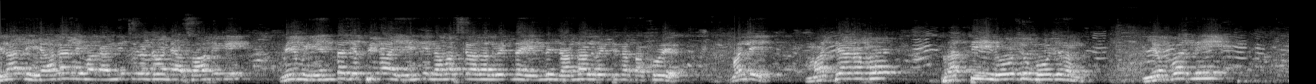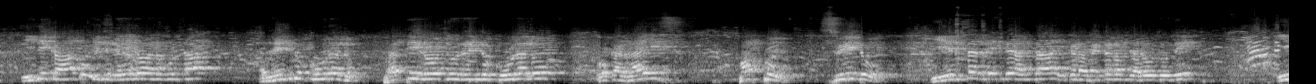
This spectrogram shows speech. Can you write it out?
ఇలాంటి యాగాన్ని మాకు అందించినటువంటి ఆ స్వామికి మేము ఎంత చెప్పినా ఎన్ని నమస్కారాలు పెట్టినా ఎన్ని దండాలు పెట్టినా తక్కువే. మళ్ళీ మధ్యాహ్నము ప్రతిరోజు భోజనం. ఎవరిని ఇది కాదు ఇది లేదు అనుకుంటా రెండు కూరలు. ప్రతిరోజు రెండు కూరలు ఒక రైస్ పప్పు స్వీటు. ఎంత తింటే అంతా ఇక్కడ పెట్టడం జరుగుతుంది. ఈ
